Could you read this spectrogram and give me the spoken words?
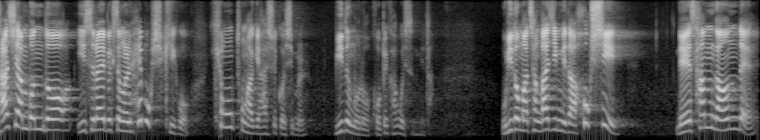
다시 한 번 더 이스라엘 백성을 회복시키고 형통하게 하실 것임을 믿음으로 고백하고 있습니다. 우리도 마찬가지입니다. 혹시 내 삶 가운데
